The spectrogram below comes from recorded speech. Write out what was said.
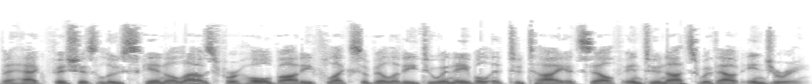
The hagfish's loose skin allows for whole body flexibility to enable it to tie itself into knots without injury.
